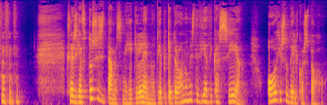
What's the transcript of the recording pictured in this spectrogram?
Ξέρεις, γι' αυτό συζητάμε συνέχεια και λέμε ότι επικεντρώνομαι στη διαδικασία, όχι στον τελικό στόχο.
